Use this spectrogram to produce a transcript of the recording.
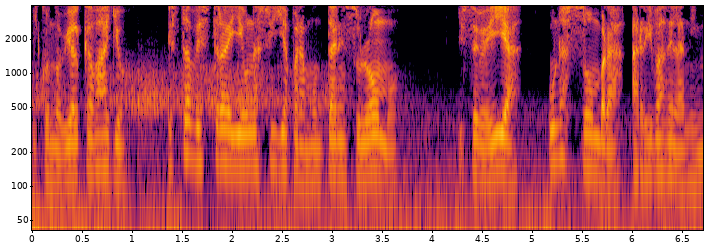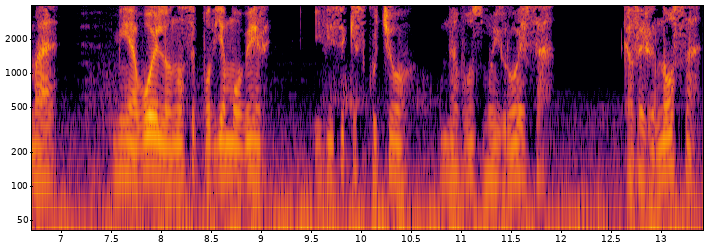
Y cuando vio al caballo, esta vez traía una silla para montar en su lomo y se veía una sombra arriba del animal. Mi abuelo no se podía mover y dice que escuchó una voz muy gruesa cavernosa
